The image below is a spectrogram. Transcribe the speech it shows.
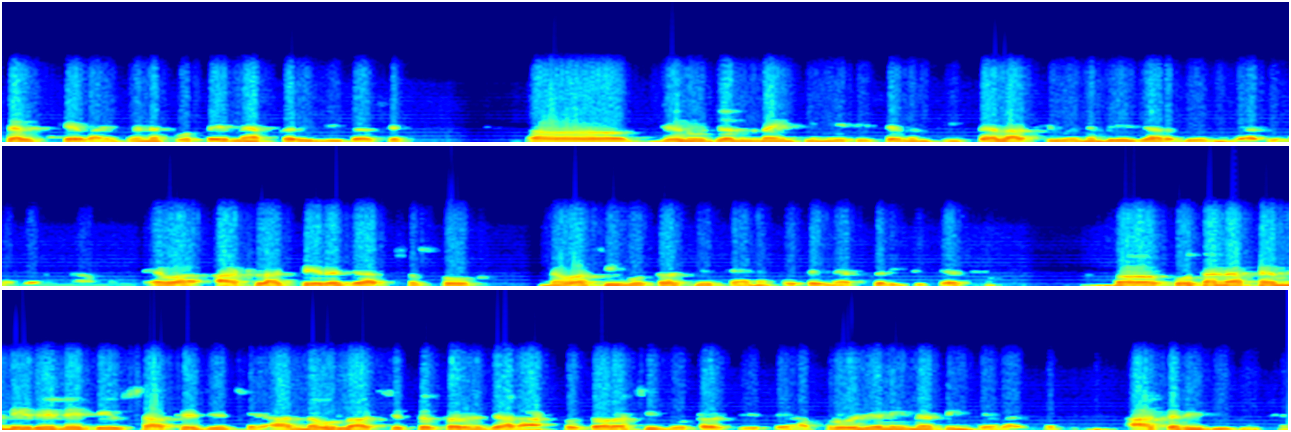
સેલ્ફ કહેવાય, જેને પોતે મેપ કરી લીધા છે. જેનું જન્મ નાઇન્ટીન એટી સેવનથી પહેલા થયું અને બે હજાર બે ની યાદીમાં જેનું નામ એવા આઠ લાખ તેર હજાર છસો નવાસી વોટર્સ જે છે એને પોતે મેપ કરી ચૂક્યા છે. પોતાના ફેમિલી રિલેટિવ સાથે જે છે, આ નવ લાખ સિત્તેર હજાર આઠસો ચોરાસી વોટર્સ જે છે, આ પ્રોજેની મેપિંગ કહેવાય છે. આ કરી દીધું છે.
